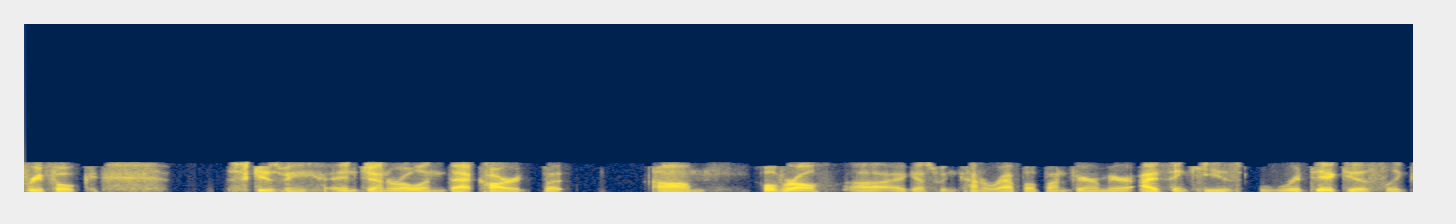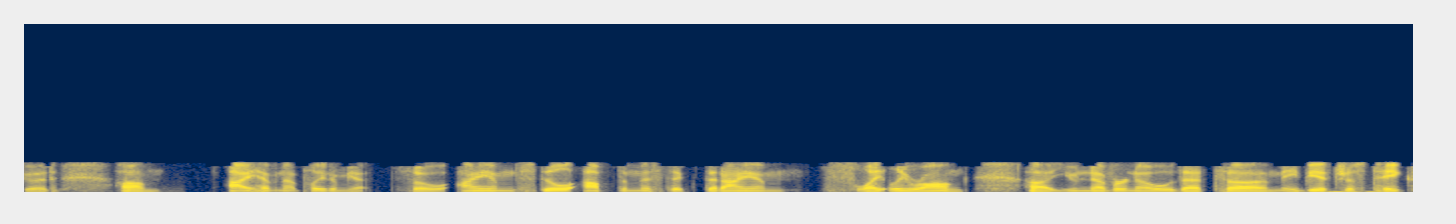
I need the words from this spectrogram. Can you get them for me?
Free Folk. Excuse me, in general and that card. But um, overall, uh, I guess we can kind of wrap up on Varamir. I think he's ridiculously good. Um, I have not played him yet, so I am still optimistic that I am slightly wrong. Uh, you never know that uh, maybe it just takes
